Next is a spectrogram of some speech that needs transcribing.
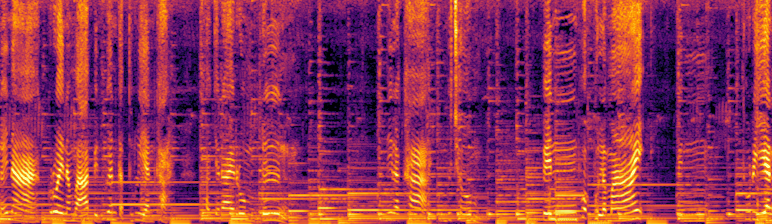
น้อยนากล้วยน้ำว้าเป็นเพื่อนกับทุเรียนค่ะ เขาจะได้ร่มรื่น นี่ละค่ะคุณผู้ชม เป็นพวกผลไม้ เป็นทุเรียน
